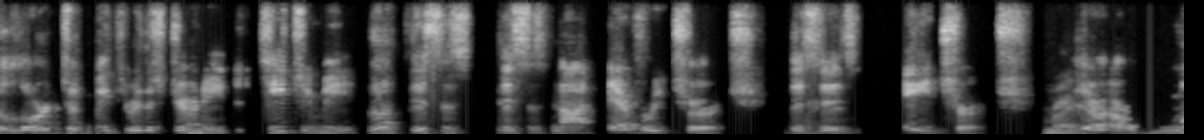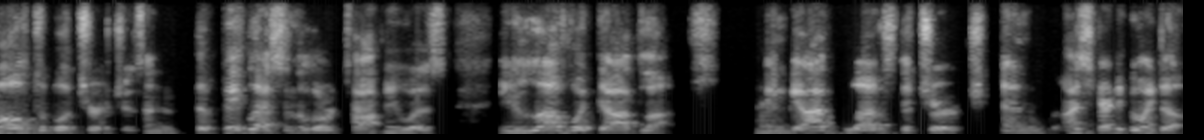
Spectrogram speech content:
the Lord took me through this journey, teaching me, look, this is this is not every church. This right. is a church. Right. There are multiple churches. And the big lesson the Lord taught me was you love what God loves. Right. And God loves the church. And I started going to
